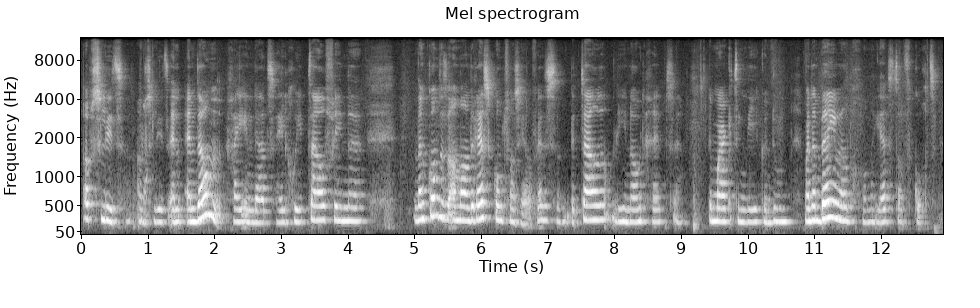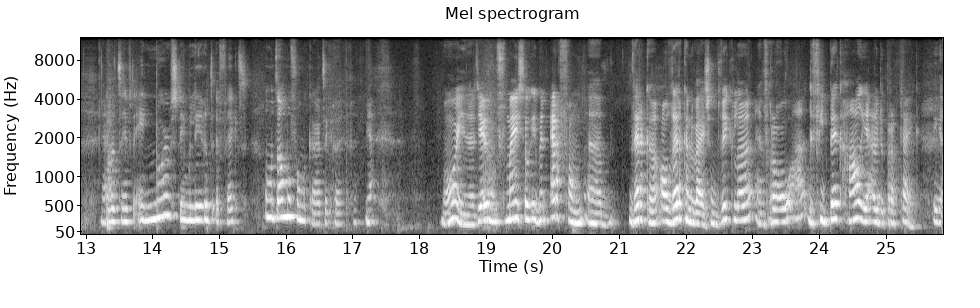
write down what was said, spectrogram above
Absoluut, absoluut. En, en dan ga je inderdaad hele goede taal vinden. Dan komt het allemaal, de rest komt vanzelf. Hè? Dus de taal die je nodig hebt, eh, de marketing die je kunt doen. Maar dan ben je wel begonnen, je hebt het al verkocht. Ja. En dat heeft een enorm stimulerend effect om het allemaal voor elkaar te krijgen. Mooi. inderdaad. Ja, voor mij is het ook, ik ben erg van eh, werken, al werkende wijze ontwikkelen. En vooral eh, de feedback haal je uit de praktijk. Ja.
